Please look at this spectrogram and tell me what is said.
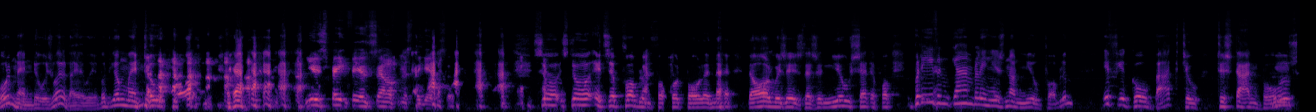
Old men do as well, by the way, but young men do. it more. You speak for yourself, Mr. Gibson. So, so it's a problem for football, and there, there always is. There's a new set of problems, but even gambling is not a new problem. If you go back to to Stan Bowles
